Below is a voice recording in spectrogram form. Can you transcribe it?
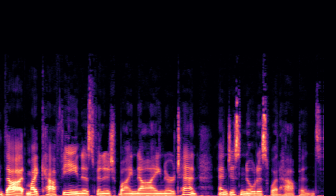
That my caffeine is finished by 9 or 10, and just notice what happens.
